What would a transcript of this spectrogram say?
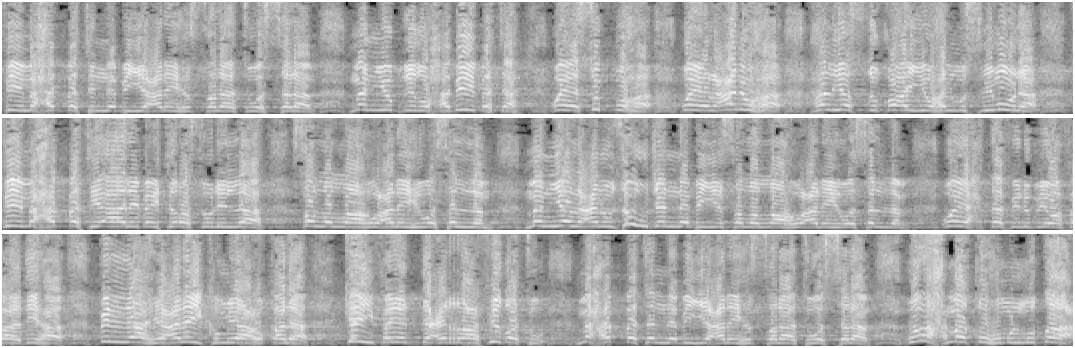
في محبة النبي عليه الصلاة والسلام. من يبغض حبيبته ويسبها ويلعنها؟ هل يصدق أيها المسلمون في محبة آل بيت رسول الله صلى الله عليه وسلم؟ من يلعن زوج النبي صلى الله عليه وسلم ويحتفل بوفادها؟ بالله عليكم يا عقلاء كيف يدعي الرافضة محبة النبي عليه الصلاة والسلام؟ وأحمقهم المطاع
